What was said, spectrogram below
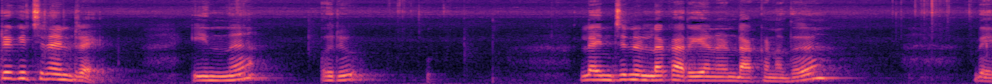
to kitchen and drive ഇന്ന് ഒരു ലഞ്ചിനുള്ള കറിയാണ് ഉണ്ടാക്കുന്നത് ദേ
